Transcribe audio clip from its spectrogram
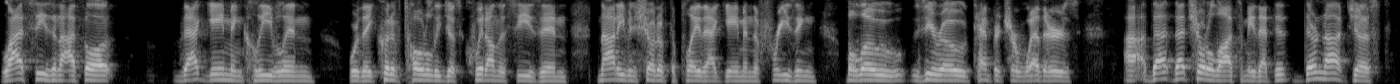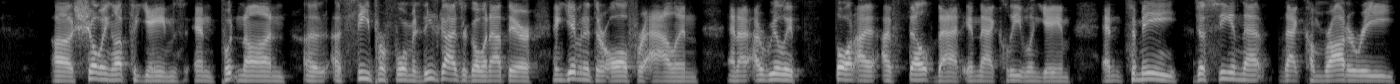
last season, I thought that game in Cleveland where they could have totally just quit on the season, not even showed up to play that game in the freezing below zero temperature weathers. Uh, that that showed a lot to me that they're not just uh, showing up to games and putting on a, a C performance. These guys are going out there and giving it their all for Allen. And I, I really thought I, I, felt that in that Cleveland game. And to me, just seeing that that camaraderie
